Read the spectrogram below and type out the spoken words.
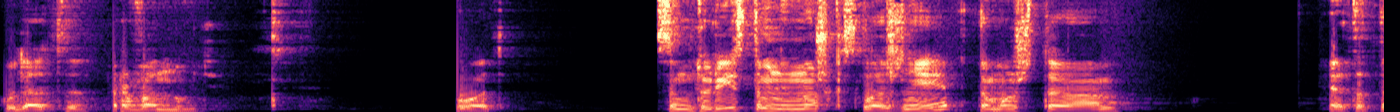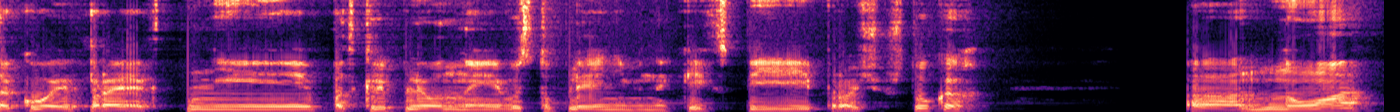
куда-то рвануть. Вот. С интуристом немножко сложнее, потому что это такой проект, не подкрепленный выступлениями на KXP и прочих штуках, а, но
